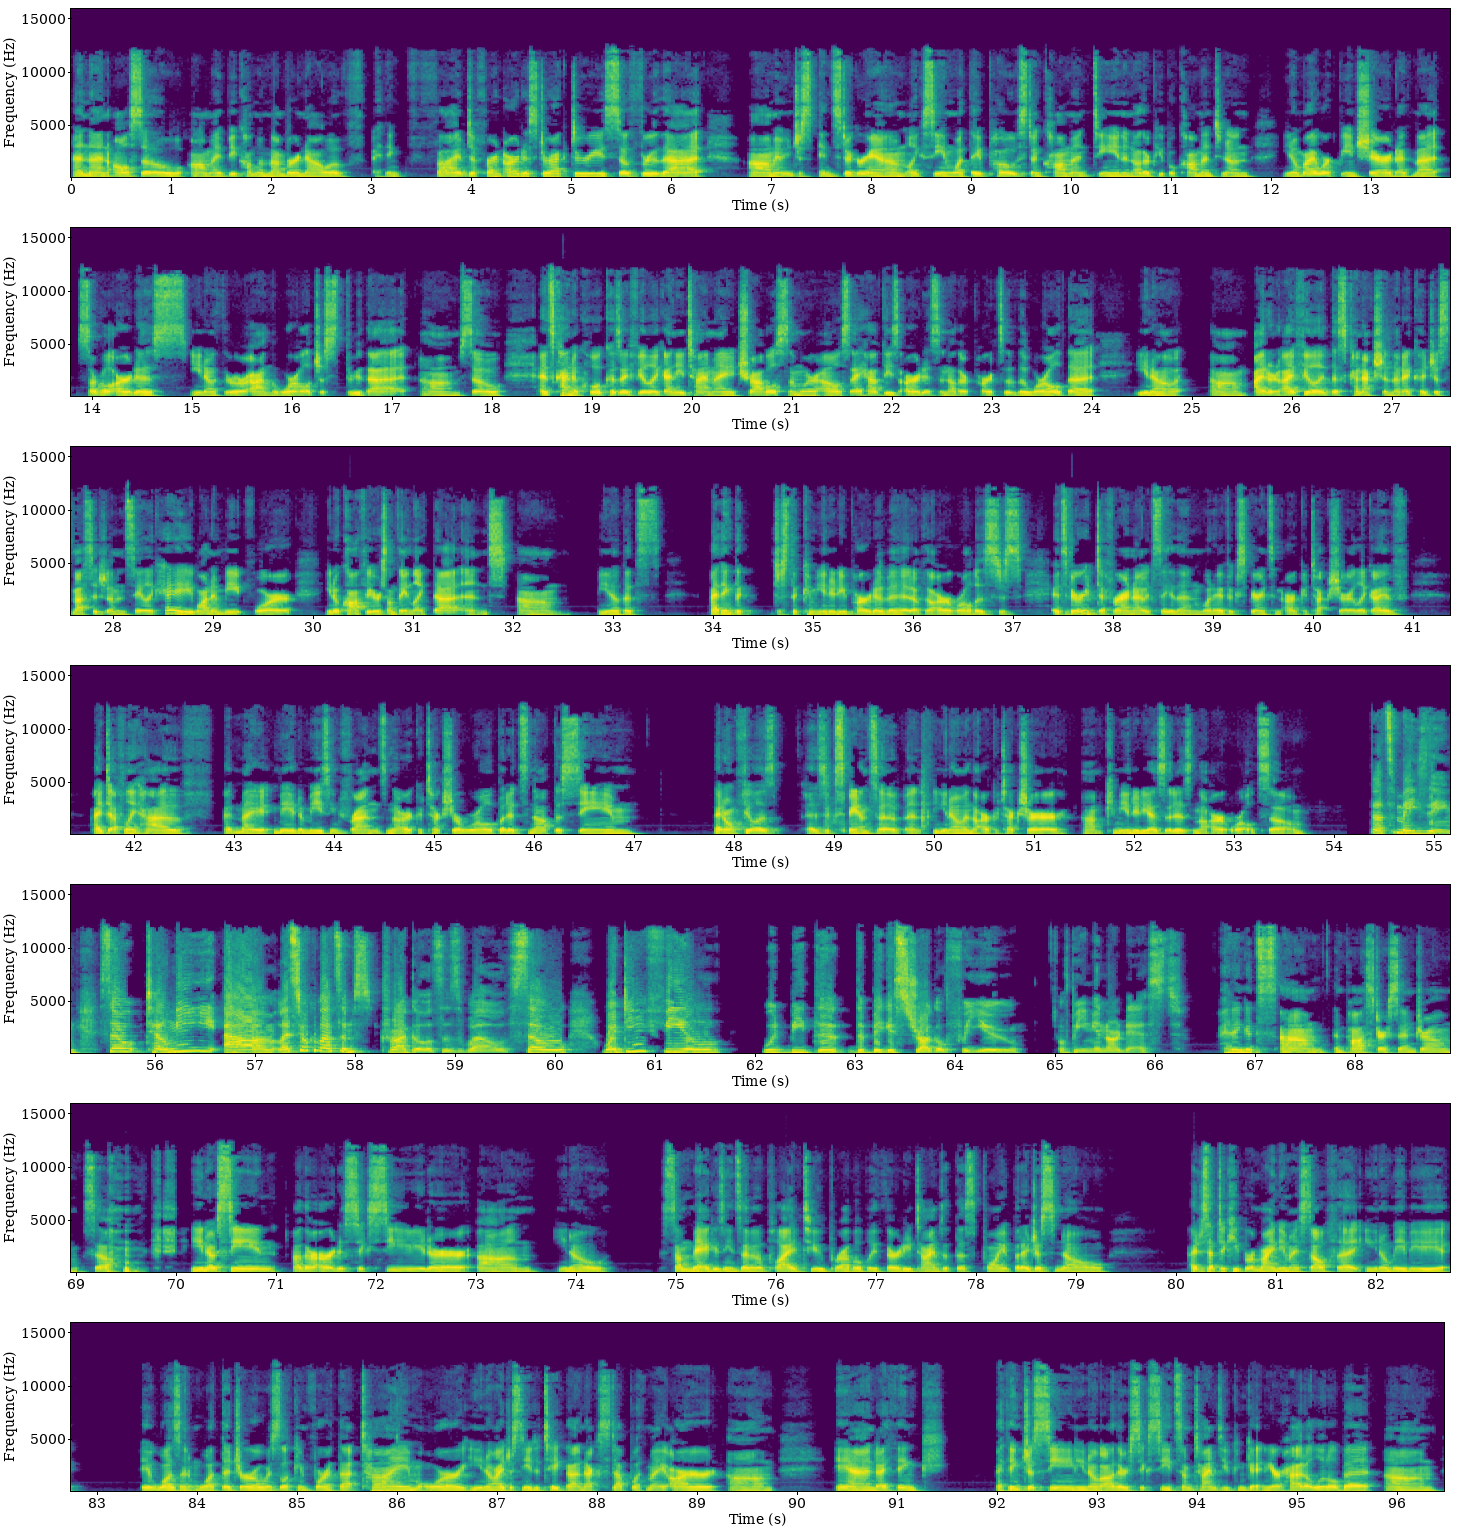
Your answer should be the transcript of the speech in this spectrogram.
And then also, um, I've become a member now of, I think, five different artist directories. So through that, um, I mean, just Instagram, like seeing what they post and commenting and other people commenting on, you know, my work being shared. I've met several artists, you know, through around the world just through that. Um, so it's kind of cool because I feel like anytime I travel somewhere else, I have these artists in other parts of the world that, you know, um, I don't know. I feel like this connection that I could just message them and say like, Hey, want to meet for, you know, coffee or something like that. And, um, you know, that's, I think the just the community part of it of the art world is just it's very different i would say than what i've experienced in architecture like i've i definitely have i've made, made amazing friends in the architecture world but it's not the same i don't feel as as expansive and you know in the architecture um, community as it is in the art world so that's amazing. So tell me, um, let's talk about some struggles as well. So, what do you feel would be the the biggest struggle for you of being an artist? I think it's um, imposter syndrome. So, you know, seeing other artists succeed, or um, you know, some magazines I've applied to probably thirty times at this point, but I just know I just have to keep reminding myself that you know maybe it wasn't what the juror was looking for at that time, or you know, I just need to take that next step with my art. Um, and I think I think just seeing, you know, others succeed, sometimes you can get in your head a little bit. Um,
